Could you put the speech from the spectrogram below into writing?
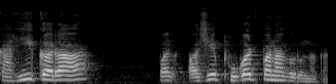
काही करा पण असे फुकटपणा करू नका.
